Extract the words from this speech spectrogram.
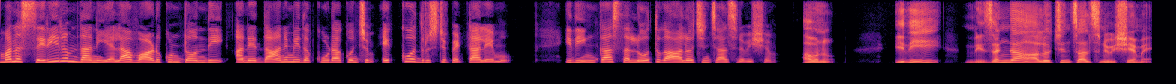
మన శరీరం దాన్ని ఎలా వాడుకుంటోంది అనే దానిమీద కూడా కొంచెం ఎక్కువ దృష్టి పెట్టాలేమో. ఇది ఇంకాస్త లోతుగా ఆలోచించాల్సిన విషయం. అవును. ఇది నిజంగా ఆలోచించాల్సిన విషయమే.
